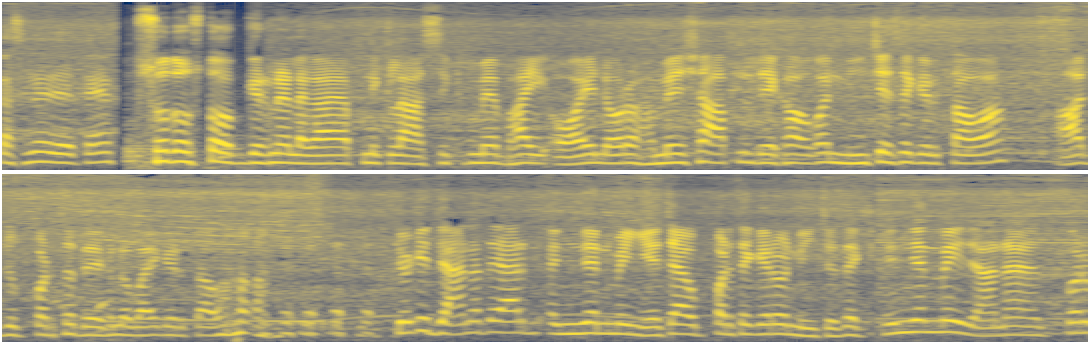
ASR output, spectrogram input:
कसने देते हैं। सो so, दोस्तों अब गिरने लगा है अपनी क्लासिक में भाई ऑयल और हमेशा आपने देखा होगा नीचे से गिरता हुआ। आज ऊपर से देख लो भाई, गिरता हुआ। क्योंकि जाना तो यार इंजन में ही है, चाहे ऊपर से गिरो, नीचे से। इंजन में ही जाना है, पर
